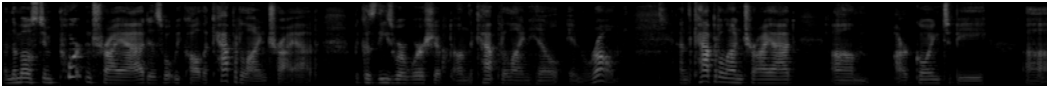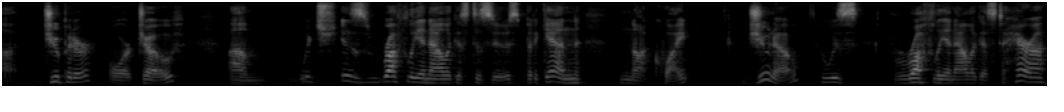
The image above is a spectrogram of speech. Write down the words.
And the most important triad is what we call the Capitoline triad, because these were worshipped on the Capitoline Hill in Rome. And the Capitoline triad um, are going to be uh, Jupiter or Jove, um, which is roughly analogous to Zeus, but again, not quite. Juno, who is roughly analogous to Hera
